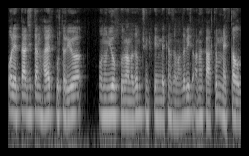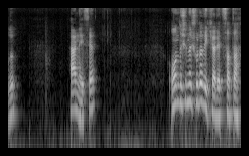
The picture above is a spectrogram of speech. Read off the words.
O ledler cidden hayat kurtarıyor. Onun yokluğunu anladım çünkü benim yakın zamanda bir anakartım mefta oldu. Her neyse. Onun dışında şurada da 2 adet SATA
